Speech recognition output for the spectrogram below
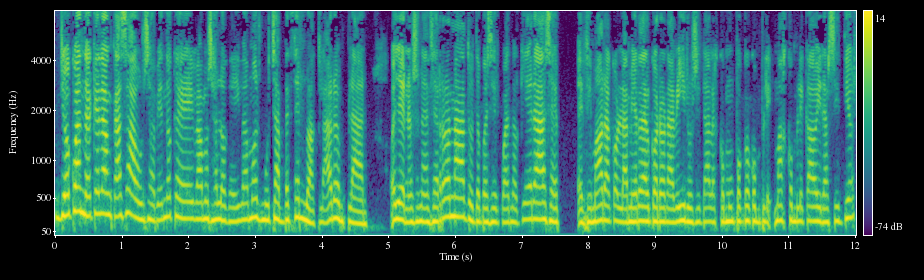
yo cuando he quedado en casa, aún sabiendo que íbamos a lo que íbamos, muchas veces lo aclaro en plan, oye, no es una encerrona, tú te puedes ir cuando quieras, eh, encima ahora con la mierda del coronavirus y tal, es como un poco compli- más complicado ir a sitios.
